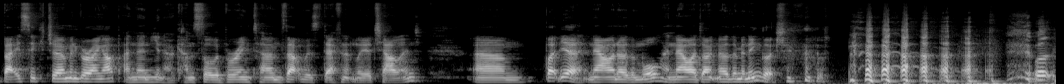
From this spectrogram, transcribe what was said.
basic German growing up, and then you know, comes to all the brewing terms. That was definitely a challenge. Um, but yeah, now I know them all, and now I don't know them in English. well,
